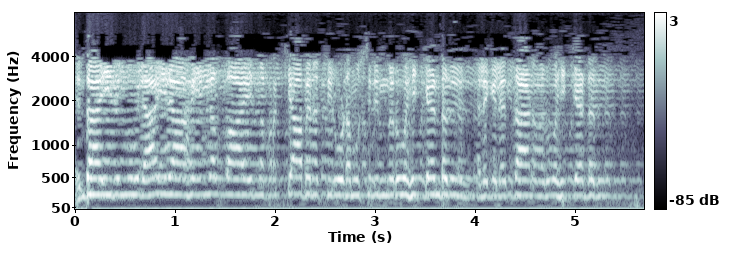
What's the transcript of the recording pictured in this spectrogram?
എന്തായിരുന്നു ലായിലാഹ ഇല്ലല്ല എന്ന പ്രഖ്യാപനത്തിലൂടെ മുസ്ലിം നിർവഹിക്കേണ്ടത്? അല്ലെങ്കിൽ എന്താണ് നിർവഹിക്കേണ്ടത്?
